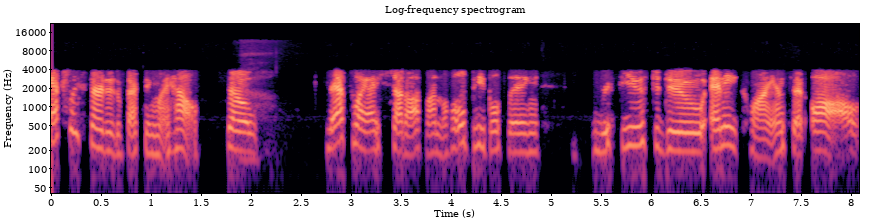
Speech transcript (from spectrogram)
actually started affecting my health. So that's why I shut off on the whole people thing, refused to do any clients at all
